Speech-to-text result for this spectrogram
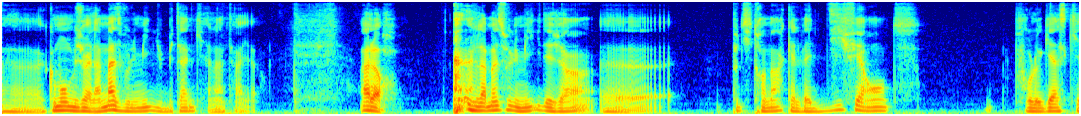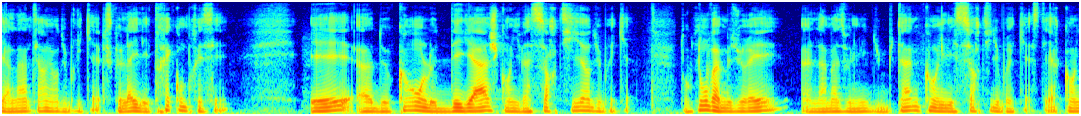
euh, comment mesurer la masse volumique du butane qui est à l'intérieur. Alors, la masse volumique, déjà, euh, petite remarque, elle va être différente pour le gaz qui est à l'intérieur du briquet, parce que là, il est très compressé, et de quand on le dégage, quand il va sortir du briquet. Donc nous, on va mesurer la masse volumique du butane quand il est sorti du briquet, c'est-à-dire quand,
